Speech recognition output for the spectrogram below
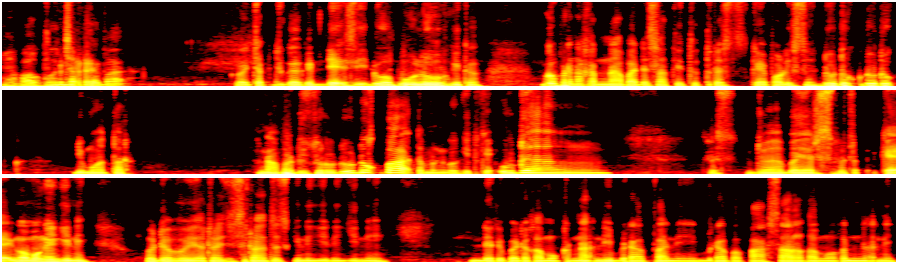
Ya Pak, gocap Bener ya? Pak. Gocap juga gede sih, 20 gitu. Gue pernah kena pada saat itu terus kayak polisi duduk duduk di motor. Kenapa disuruh duduk pak? Temen gue gitu kayak udah. Terus udah bayar kayak ngomongnya gini, udah bayar aja 100 gini gini gini. Daripada kamu kena nih berapa nih, berapa pasal kamu kena nih,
